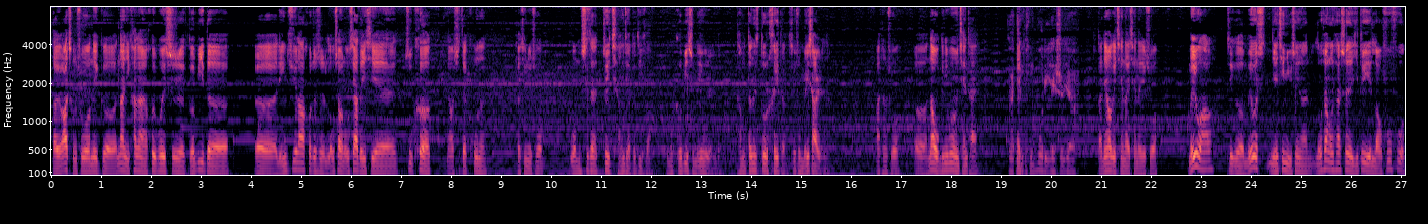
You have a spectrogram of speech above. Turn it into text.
导游阿成说，那个那你看看会不会是隔壁的呃邻居啦，或者是楼上楼下的一些住客，然后是在哭呢？小情侣说，我们是在最墙角的地方，我们隔壁是没有人的，他们灯都是黑的，所以说没啥人啊。阿成说，呃，那我给你问问前台。啊，挺恐怖的一件事情。打电话给前台，前台就说没有啊，这个没有年轻女生啊，楼上楼下是一对老夫妇，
